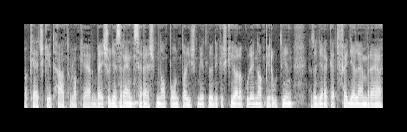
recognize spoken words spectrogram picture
a kecskét hátul a kertbe, és hogy ez rendszeres naponta ismétlődik, és kialakul egy napi rutin, ez a gyereket fegyelemre,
